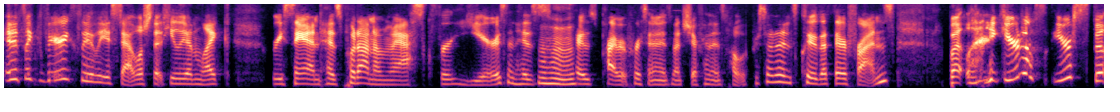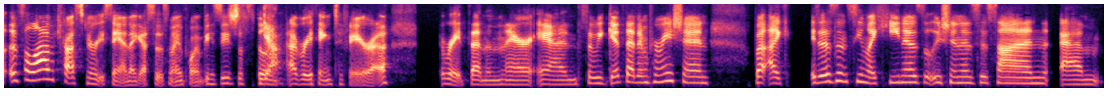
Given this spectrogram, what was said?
And it's like very clearly established that Helion, like Rhysand, has put on a mask for years and his mm-hmm. his private persona is much different than his public persona. And it's clear that they're friends. But like you're just you're spill it's a lot of trust in Rhysand, I guess is my point, because he's just spilling yeah. everything to Feyre right then and there. And so we get that information, but like it doesn't seem like he knows that Lucien is his son. Um,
